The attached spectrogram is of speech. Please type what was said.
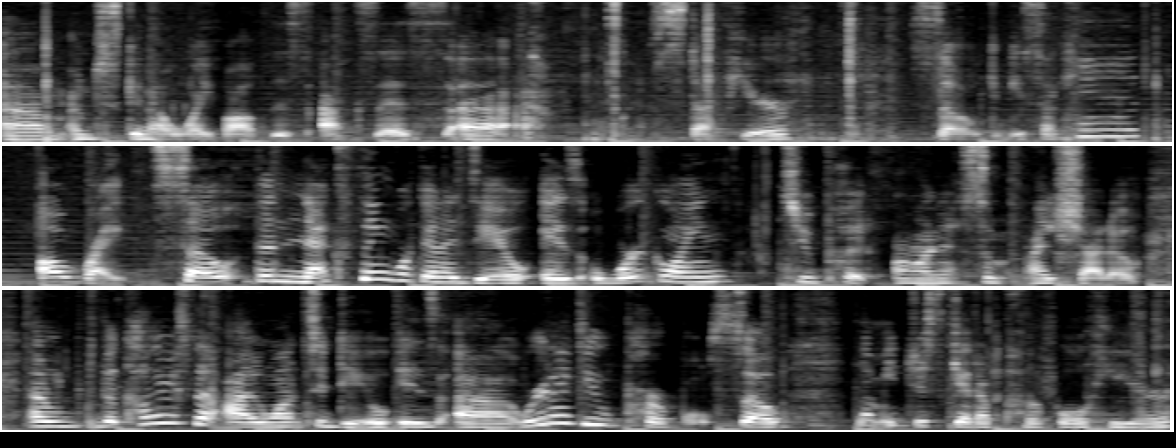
Um, I'm just gonna wipe off this excess. Uh, stuff here. So give me a second. All right, so the next thing we're gonna do is we're going to put on some eyeshadow. And the colors that I want to do is, uh, we're gonna do purple. So let me just get a purple here.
